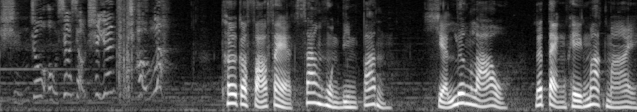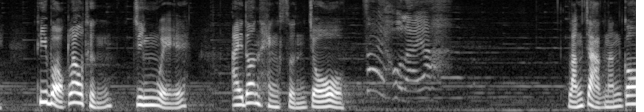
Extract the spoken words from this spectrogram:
神州偶像小赤渊成了。 เธอกับฝาแฝดสร้างหุ่นดินปั้น เขียนเรื่องราว และแต่งเพลงมากมาย ที่บอกเล่าถึงจิงเหว ไอดอลแห่งเซินโจ 再后来呀、 หลังจากนั้นก็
